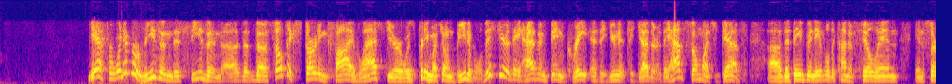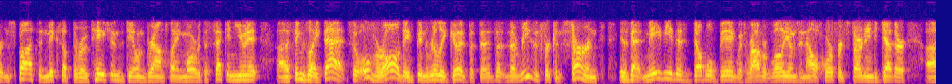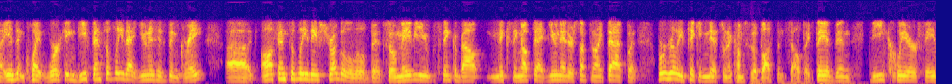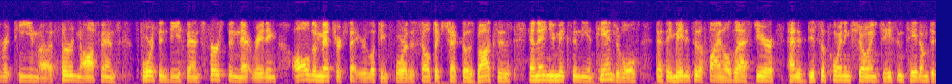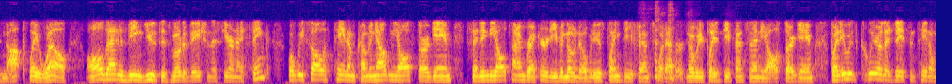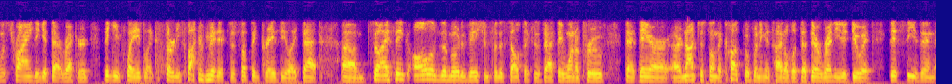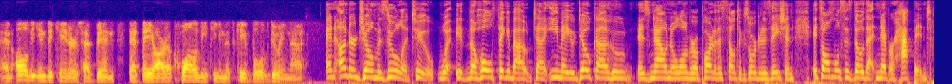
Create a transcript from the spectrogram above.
Yeah, for whatever reason this season, uh, the, the Celtics starting five last year was pretty much unbeatable. This year they haven't been great as a unit together. They have so much depth uh, that they've been able to kind of fill in in certain spots and mix up the rotations. Jaylen Brown playing more with the second unit, uh, things like that. So overall, they've been really good. But the, the the reason for concern is that maybe this double big with Robert Williams and Al Horford starting together uh, isn't quite working. Defensively, that unit has been great. Uh, offensively, they've struggled a little bit. So maybe you think about mixing up that unit or something like that. But we're really picking nits when it comes to the Boston Celtics. They have been the clear favorite team, uh, third in offense, fourth in defense, first in net rating, all the metrics that you're looking for. The Celtics check those boxes. And then you mix in the intangibles that they made it to the finals last year, had a disappointing showing. Jayson Tatum did not play well. All that is being used as motivation this year. And I think what we saw with Tatum coming out in the All Star game, setting the all time record, even though nobody was playing defense, whatever. nobody plays defense in any All Star game. But it was clear that Jayson Tatum was trying to get that record. I think he played like 35 minutes or something crazy like that. Um, so I think all of the motivation for the Celtics is that they want to prove that they are, are not just on the cusp of winning a title, but that they're ready to do it this season. And all the indicators have been that they are a quality team that's capable of doing that and under Joe Mazzulla too. What, the whole thing about uh, Ime Udoka, who is now no longer a part of the Celtics organization, it's almost as though that never happened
